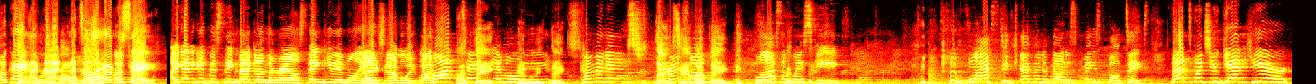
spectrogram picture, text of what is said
Okay, Don't I'm done. That's me. all I have to say. Okay, I got to get this thing back on the rails. Thank you, Emily. Thanks, Emily. What? Hot I take, think, Emily. Emily, thanks. Coming in. Thanks, fresh Em, I think. Glass of whiskey. Blasting Kevin about his baseball takes. That's what you get here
